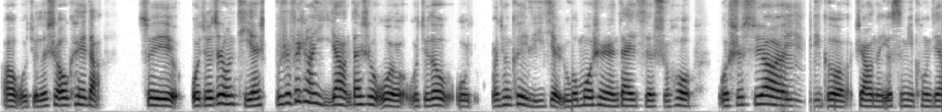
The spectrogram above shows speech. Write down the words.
呃，我觉得是 OK 的，所以我觉得这种体验不是非常一样，但是我我觉得我完全可以理解，如果陌生人在一起的时候，我是需要一个这样的一个私密空间。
